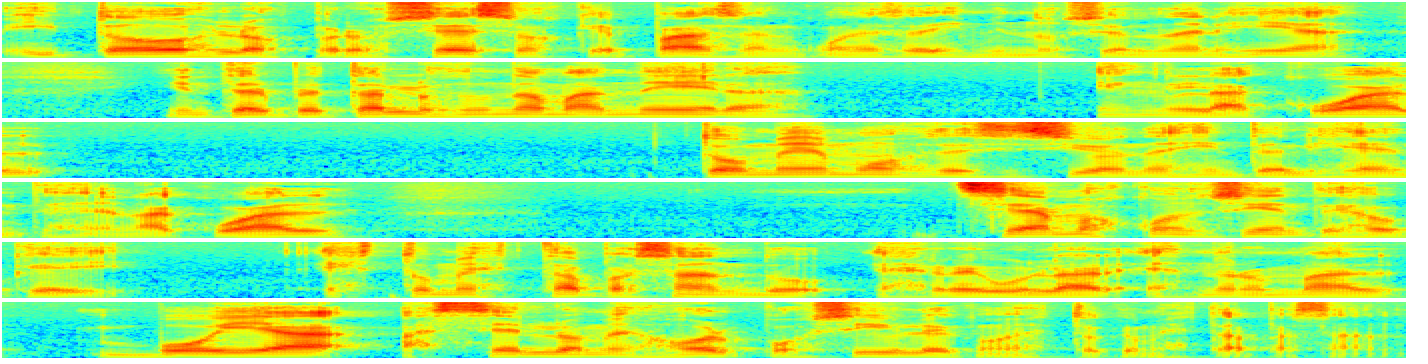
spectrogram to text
y todos los procesos que pasan con esa disminución de energía, interpretarlos de una manera en la cual tomemos decisiones inteligentes, en la cual seamos conscientes, ok, esto me está pasando, es regular, es normal, voy a hacer lo mejor posible con esto que me está pasando.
